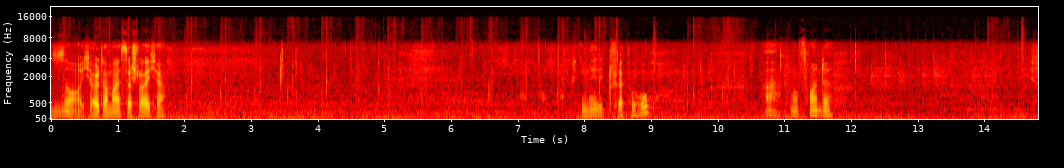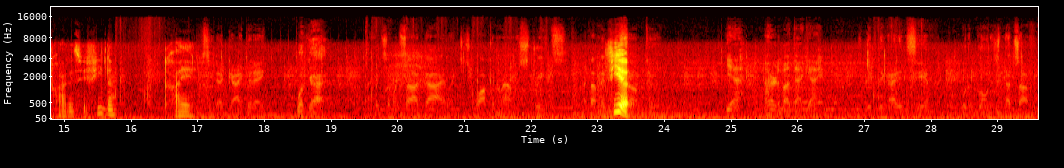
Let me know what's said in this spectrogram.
So, ich alter Meisterschleicher. Ich gehe mal die Treppe hoch. Ah, guck mal, Freunde. Die Frage ist, wie viele? Drei. See that guy today? What guy? I heard someone saw a guy like just walking around the streets. I thought maybe Vier. Yeah, I heard about that guy. Good thing I didn't see him. Would have blown his nuts off.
